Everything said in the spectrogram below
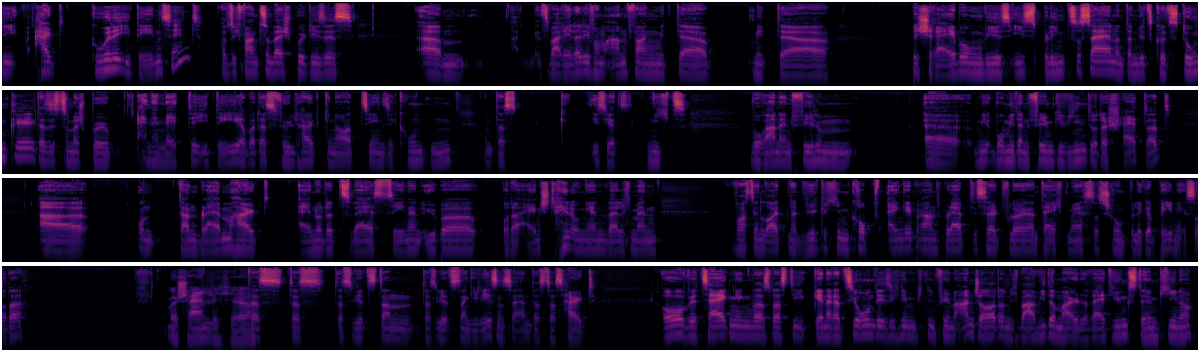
die halt gute Ideen sind. Also ich fand zum Beispiel dieses ähm, es war relativ am Anfang mit der, mit der Beschreibung, wie es ist, blind zu sein und dann wird es kurz dunkel. Das ist zum Beispiel eine nette Idee, aber das füllt halt genau zehn Sekunden und das ist jetzt nichts, woran ein Film, äh, womit ein Film gewinnt oder scheitert. Äh, und dann bleiben halt ein oder zwei Szenen über oder Einstellungen, weil ich meine, was den Leuten halt wirklich im Kopf eingebrannt bleibt, ist halt Florian Teichtmeisters schrumpeliger Penis, oder? Wahrscheinlich, ja. Das, das, das wird es dann, dann gewesen sein, dass das halt, oh, wir zeigen irgendwas, was die Generation, die sich nämlich den Film anschaut, und ich war wieder mal der weit jüngste im Kino,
